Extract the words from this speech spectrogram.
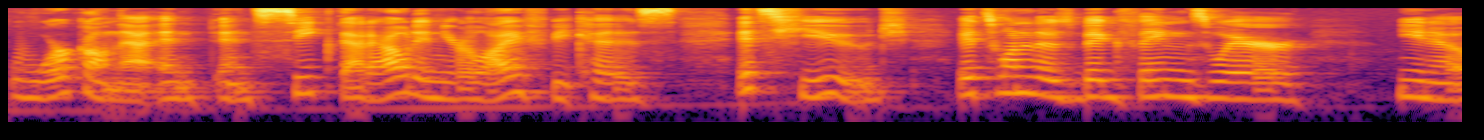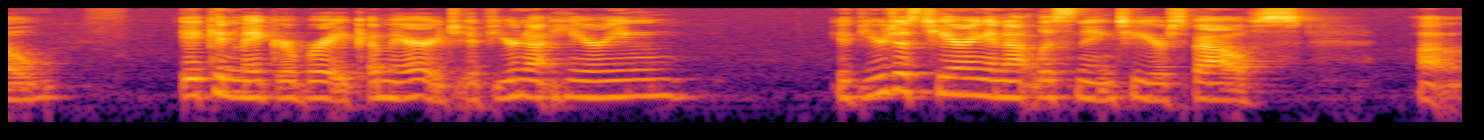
work on that and, and seek that out in your life because it's huge. It's one of those big things where, you know, it can make or break a marriage. If you're not hearing, if you're just hearing and not listening to your spouse, uh,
